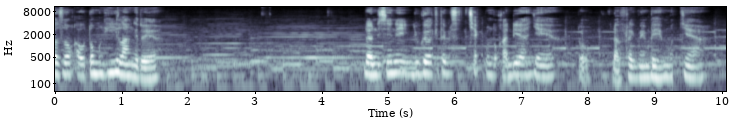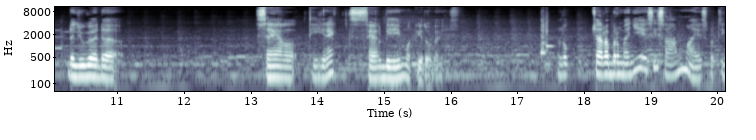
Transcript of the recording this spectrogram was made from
langsung auto menghilang gitu ya dan di sini juga kita bisa cek untuk hadiahnya ya tuh ada fragment behemothnya dan juga ada sel T-Rex, sel behemoth gitu guys. Untuk cara bermainnya ya sih sama ya seperti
